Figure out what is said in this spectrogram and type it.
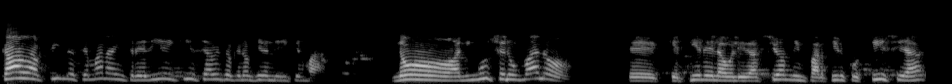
cada fin de semana entre 10 y 15 árbitros que no quieren dirigir más. No, a ningún ser humano eh, que tiene la obligación de impartir justicia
